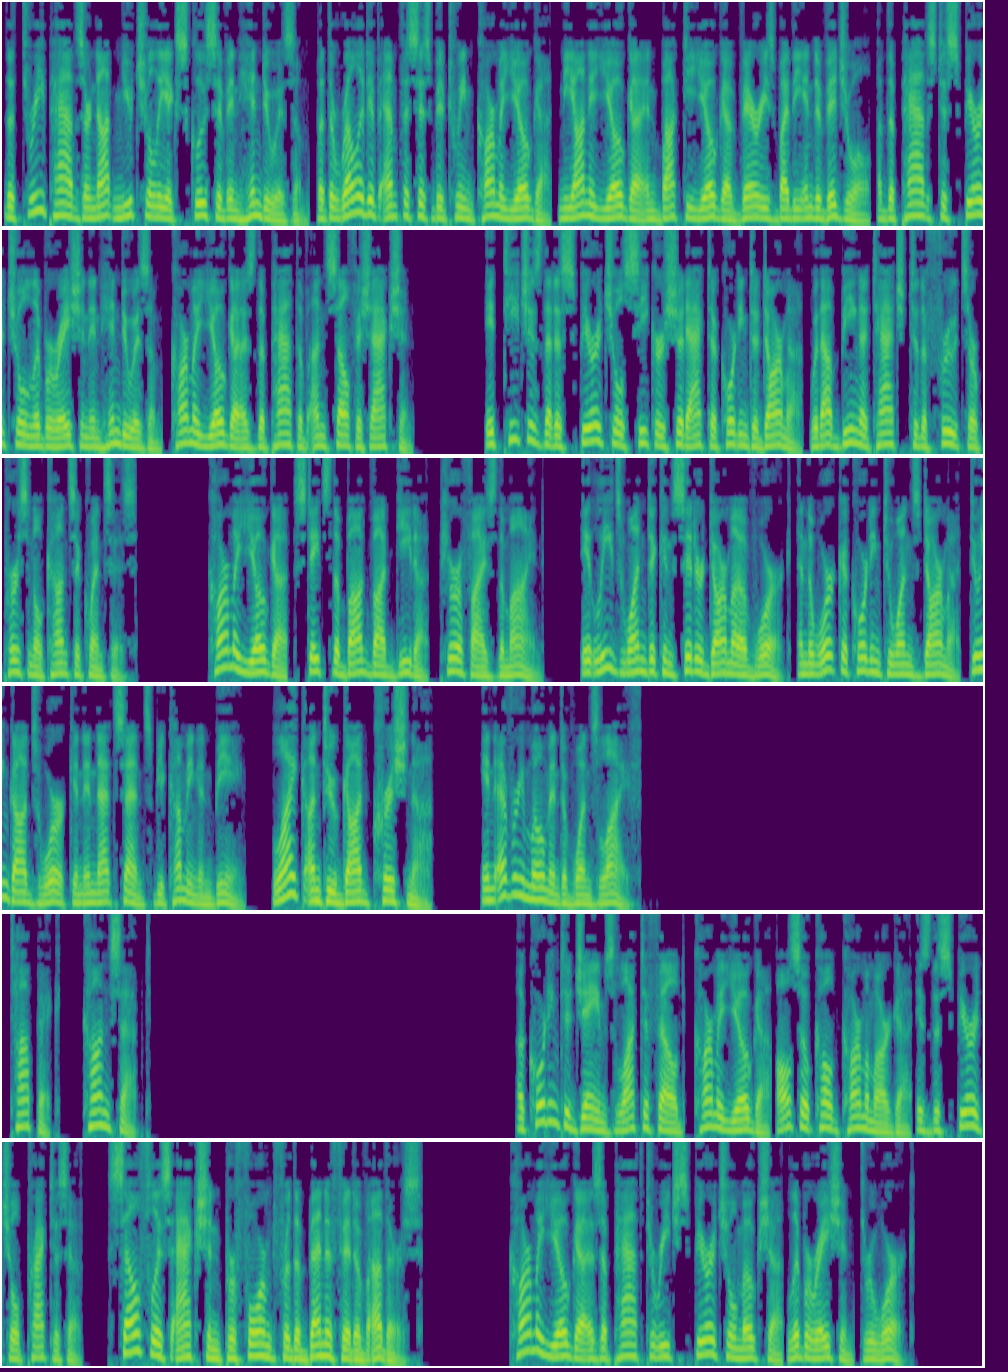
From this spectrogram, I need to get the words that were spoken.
The three paths are not mutually exclusive in Hinduism, but the relative emphasis between karma yoga, jnana yoga, and bhakti yoga varies by the individual. Of the paths to spiritual liberation in Hinduism, karma yoga is the path of unselfish action. It teaches that a spiritual seeker should act according to dharma, without being attached to the fruits or personal consequences. Karma yoga, states the Bhagavad Gita, purifies the mind. It leads one to consider dharma of work, and the work according to one's dharma, doing God's work and in that sense becoming and being like unto God Krishna in every moment of one's life. Concept According to James Lochtefeld, karma yoga also called is the spiritual practice of selfless action performed for the benefit of others. Karma yoga is a path to reach spiritual moksha liberation through work.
